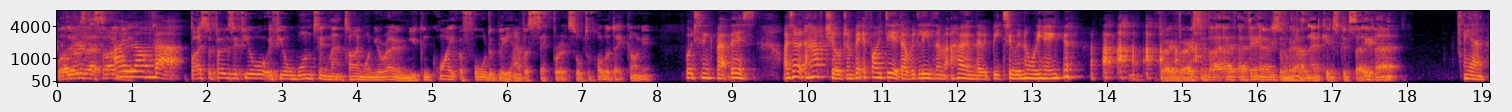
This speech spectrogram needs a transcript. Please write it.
Well, there is that side. I of it. love that. But I suppose if you're if you're wanting that time on your own, you can quite affordably have a separate sort of holiday, can't you? What do you think about this? I don't have children, but if I did, I would leave them at home. They would be too annoying. Very, very simple. I, I think only someone who hasn't had kids could say that. yeah.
